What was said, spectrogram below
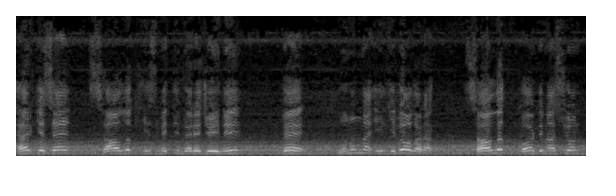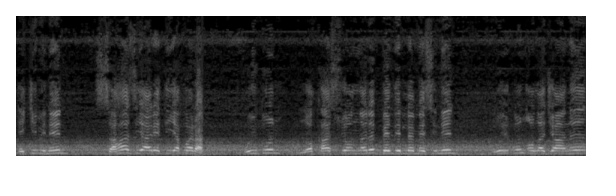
herkese sağlık hizmeti vereceğini ve bununla ilgili olarak sağlık koordinasyon ekibinin saha ziyareti yaparak uygun lokasyonları belirlemesinin uygun olacağını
